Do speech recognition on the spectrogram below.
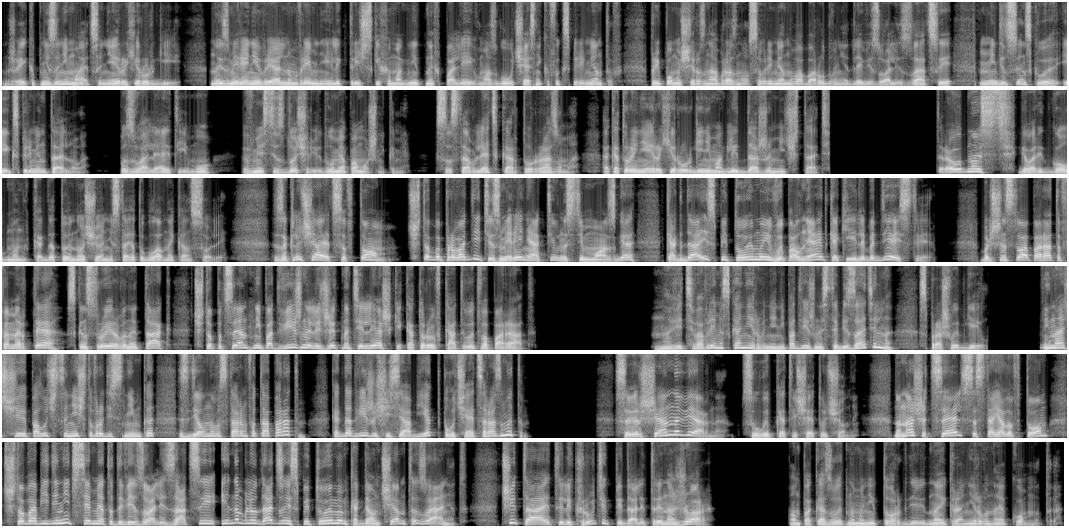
Джейкоб не занимается нейрохирургией, но измерение в реальном времени электрических и магнитных полей в мозгу участников экспериментов при помощи разнообразного современного оборудования для визуализации, медицинского и экспериментального позволяет ему, вместе с дочерью и двумя помощниками, составлять карту разума, о которой нейрохирурги не могли даже мечтать. «Трудность», — говорит Голдман, когда той ночью они стоят у главной консоли, «заключается в том, чтобы проводить измерения активности мозга, когда испытуемый выполняет какие-либо действия. Большинство аппаратов МРТ сконструированы так, что пациент неподвижно лежит на тележке, которую вкатывают в аппарат. «Но ведь во время сканирования неподвижность обязательно?» — спрашивает Гейл. Иначе получится нечто вроде снимка, сделанного старым фотоаппаратом, когда движущийся объект получается размытым. «Совершенно верно», — с улыбкой отвечает ученый. «Но наша цель состояла в том, чтобы объединить все методы визуализации и наблюдать за испытуемым, когда он чем-то занят. Читает или крутит педали тренажера». Он показывает на монитор, где видна экранированная комната.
